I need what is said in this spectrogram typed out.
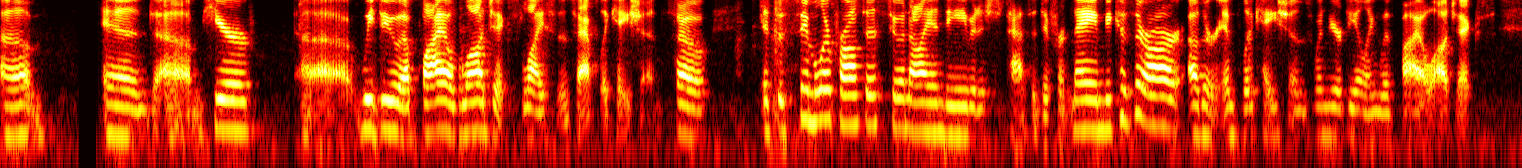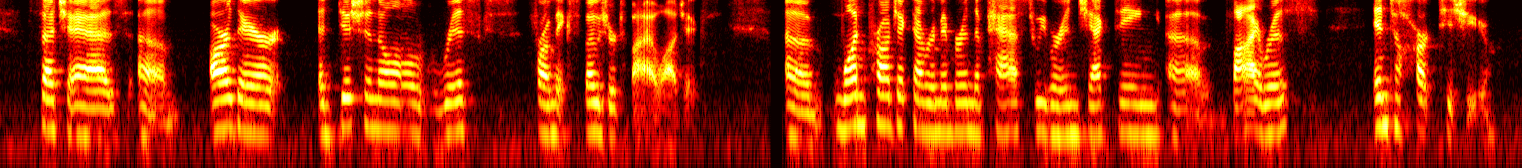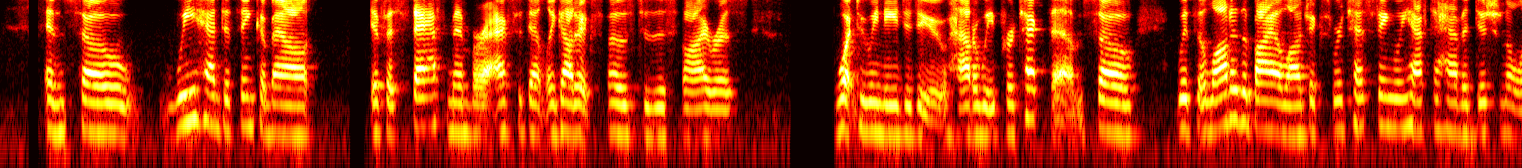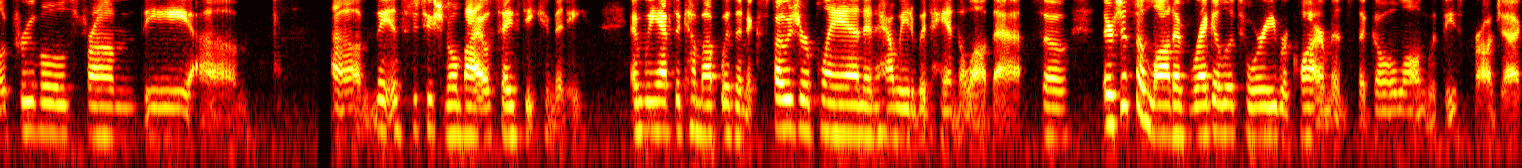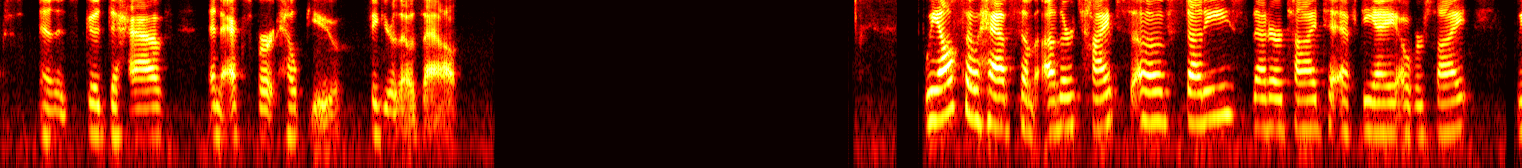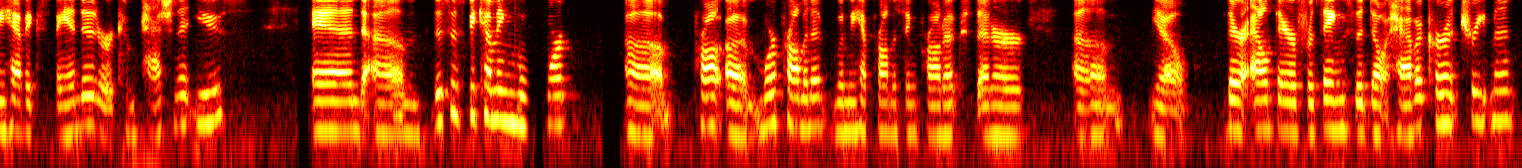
Um, and um, here uh, we do a biologics license application. So it's a similar process to an IND, but it just has a different name because there are other implications when you're dealing with biologics, such as um, are there additional risks from exposure to biologics? Um, one project I remember in the past, we were injecting uh, virus into heart tissue. And so we had to think about if a staff member accidentally got exposed to this virus, what do we need to do? How do we protect them? So with a lot of the biologics we're testing, we have to have additional approvals from the um, um, the Institutional Biosafety Committee. And we have to come up with an exposure plan and how we would handle all that. So there's just a lot of regulatory requirements that go along with these projects. And it's good to have an expert help you figure those out. We also have some other types of studies that are tied to FDA oversight. We have expanded or compassionate use. And um, this is becoming more, uh, pro, uh, more prominent when we have promising products that are, um, you know, they're out there for things that don't have a current treatment.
